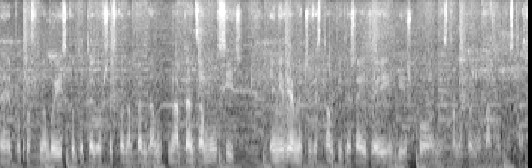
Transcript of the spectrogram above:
e, po prostu na boisku. Do tego wszystko napędza, napędza Music. Nie wiemy, czy wystąpi też AJ English, bo on jest tam na pewno ważną postacią.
